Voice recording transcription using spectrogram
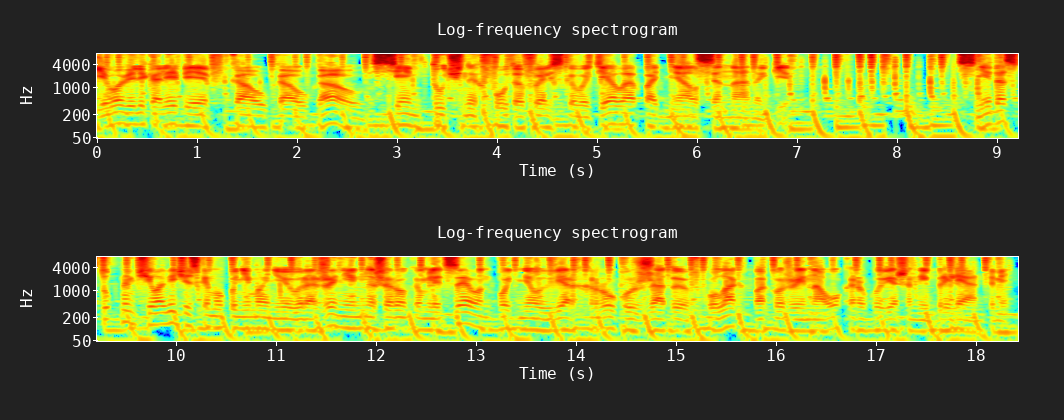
Его великолепие в кау-кау-кау, семь тучных футов эльского тела, поднялся на ноги. С недоступным человеческому пониманию выражением на широком лице он поднял вверх руку, сжатую в кулак, похожий на окорок, увешанный бриллиантами.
